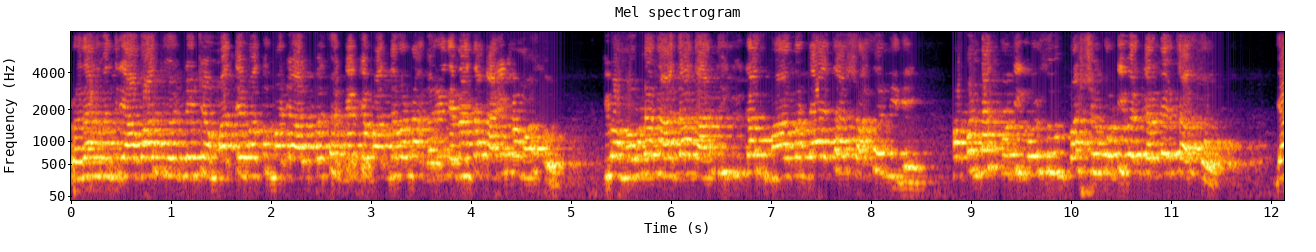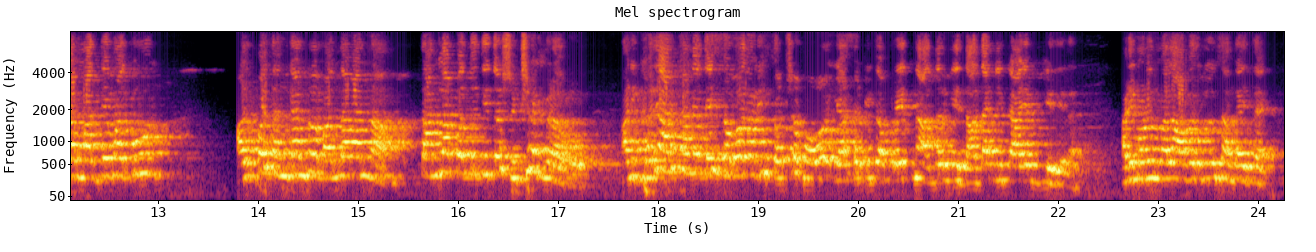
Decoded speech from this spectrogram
प्रधानमंत्री आवास योजनेच्या माध्यमातून माझ्या अल्पसंख्याक बांधवांना घरी देण्याचा कार्यक्रम असतो. किंवा मौलाना आझाद आर्थिक विकास महामंडळाचा शासन निधी हा पन्नास कोटी वरसून पाचशे कोटीवर करण्याचा असो या माध्यमातून अल्पसंख्याक बांधवांना चांगल्या पद्धतीचं शिक्षण मिळावं. आणि खऱ्या अर्थाने ते सवल आणि सक्षम व्हावं यासाठीचा प्रयत्न आदरणीय दादांनी कायम केलेला आहे. आणि म्हणून मला आवर्जून सांगायचं आहे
